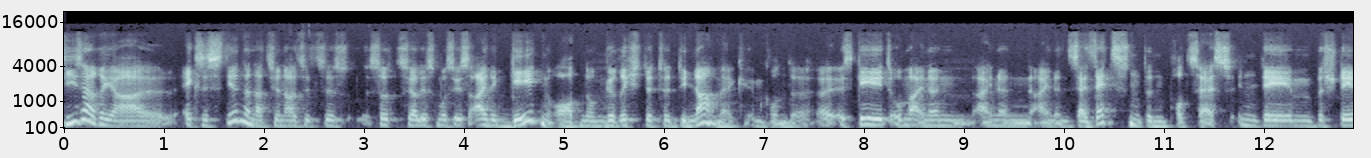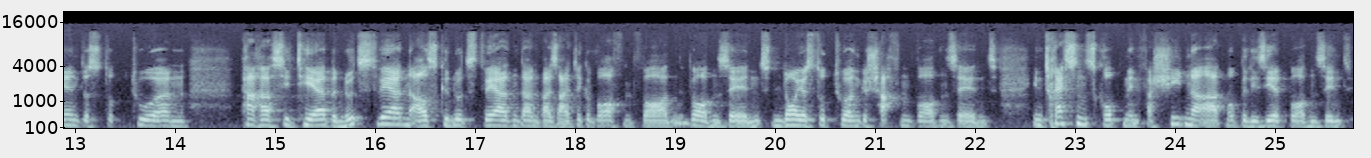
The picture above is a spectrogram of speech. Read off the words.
dieser real existierende Nationalsozialismus ist eine Gegenordnung gerichtete Dynamik im Grunde. Äh, es geht um einen, einen, einen zersetzenden Prozess, in dem bestehende Strukturen parasitär benutzt werden, ausgenutzt werden, dann beiseite geworfen worden, worden sind, neue Strukturen geschaffen worden sind, Interessensgruppen in verschiedener Art mobilisiert worden sind,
